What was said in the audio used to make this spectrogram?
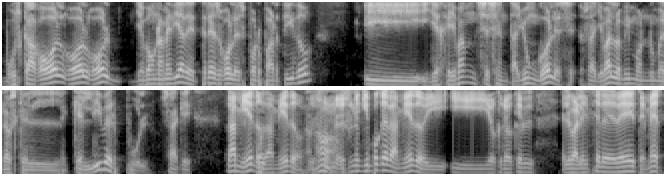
busca gol, gol, gol, lleva una media de tres goles por partido, y, y es que llevan 61 goles, o sea, llevan los mismos números que el, que el Liverpool. O sea que Da miedo, da miedo. No, Es, un, es un equipo que da miedo y, y yo creo que el, el Valencia le debe temer.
